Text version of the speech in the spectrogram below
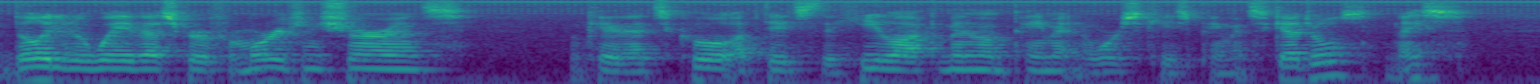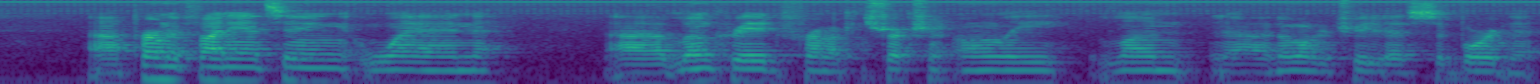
Ability to waive escrow for mortgage insurance. Okay, that's cool. Updates the HELOC minimum payment and worst case payment schedules. Nice. Uh, permanent financing when uh, loan created from a construction only loan uh, no longer treated as subordinate.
